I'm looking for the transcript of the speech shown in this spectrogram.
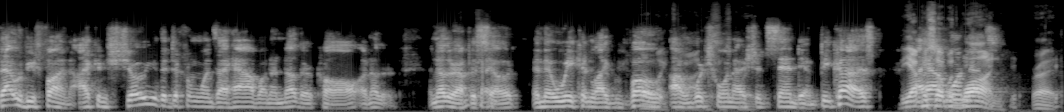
that would be fun. I can show you the different ones I have on another call, another another Okay. episode, and then we can like Oh vote on God, which one is I should send him because The I have episode with one Juan. Right.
